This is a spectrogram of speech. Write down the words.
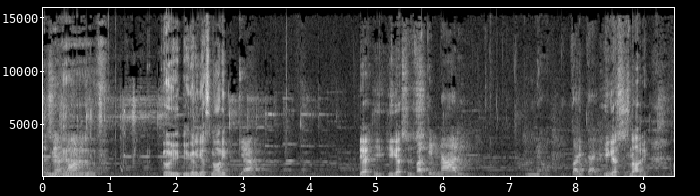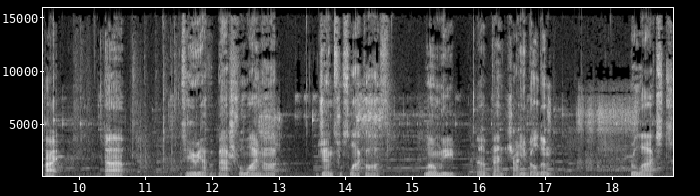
Is We have. Oh, you- you're gonna guess Naughty? Yeah, Yeah, he, he guesses. fucking naughty. No, like that. He guesses Naughty. Alright. Uh, so here we have a Bashful Wynaut, Gentle Slakoth, Lonely uh, Vent Shiny Beldum, Relaxed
